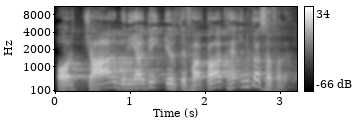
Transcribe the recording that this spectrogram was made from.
اور چار بنیادی ارتفاقات ہیں، ان کا سفر ہے۔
